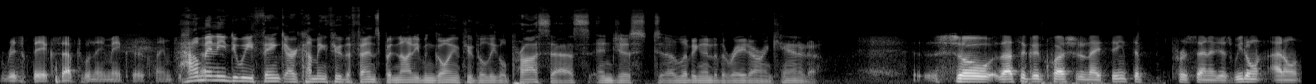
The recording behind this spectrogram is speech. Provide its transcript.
risk they accept when they make their claim. How many do we think are coming through the fence but not even going through the legal process and just uh, living under the radar in Canada? So that's a good question, and I think the percentages. We don't. I don't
